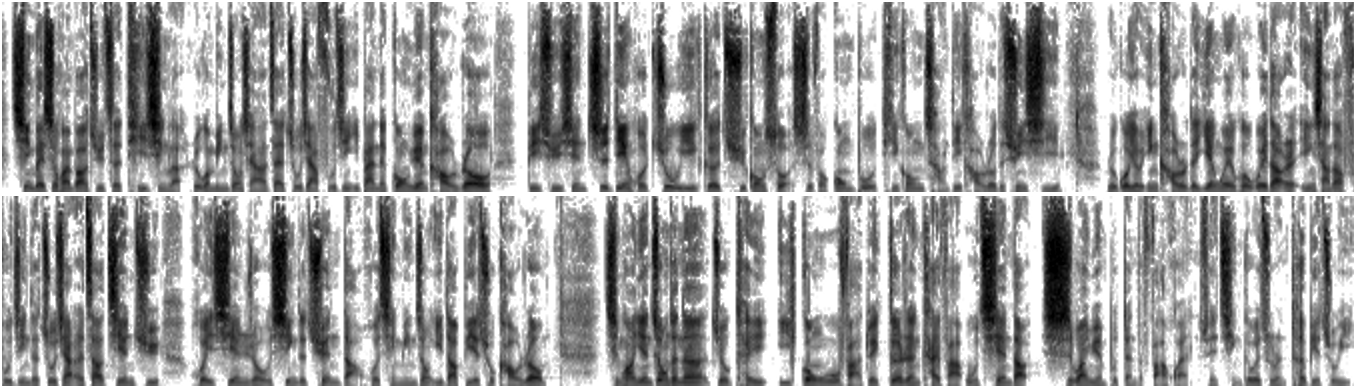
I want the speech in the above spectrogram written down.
新北市环保局则提醒了，如果民众想要在住家附近一般的公园烤肉，必须先致电或注意各区公所是否公布提供场地烤肉的讯息。如果有因烤肉的烟味或味道而影响到附近的住家而遭检举，会先柔性的劝导或请民众移到别处烤肉。情况严重的呢，就可以依公务法对个人开罚五千到十万元不等的罚款。所以，请各位主人特别注意。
